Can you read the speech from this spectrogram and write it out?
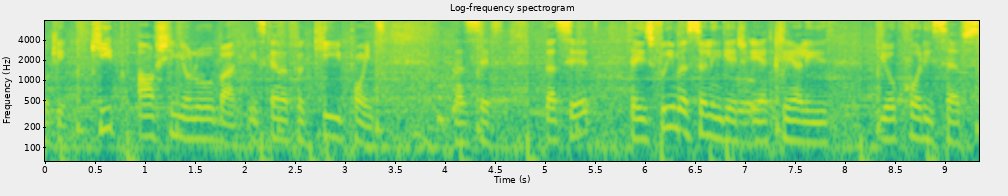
Okay. Keep arching your lower back. It's kind of a key point. That's it. That's it. There is three muscle engaged here clearly. Your quadriceps,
